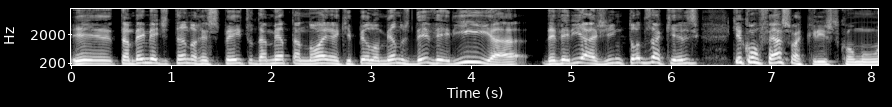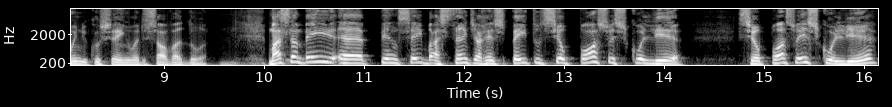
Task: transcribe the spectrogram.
E também meditando a respeito da metanoia que pelo menos deveria deveria agir em todos aqueles que confessam a Cristo como o único Senhor e Salvador. Mas também é, pensei bastante a respeito de se eu posso escolher, se eu posso escolher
